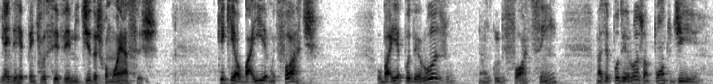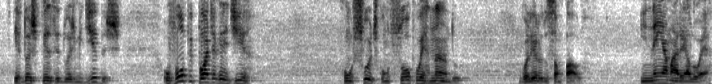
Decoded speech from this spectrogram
E aí, de repente, você vê medidas como essas. O que, que é? O Bahia é muito forte? O Bahia é poderoso? É um clube forte, sim, mas é poderoso a ponto de ter dois pesos e duas medidas? O Volpe pode agredir com o chute, com o soco, o Hernando, goleiro do São Paulo. E nem amarelo é.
